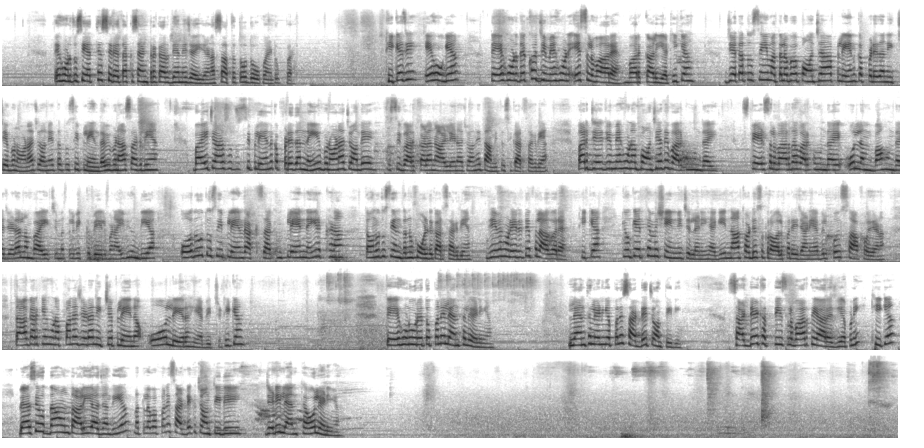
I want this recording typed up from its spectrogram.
ਤੇ ਹੁਣ ਤੁਸੀਂ ਇੱਥੇ ਸਿਰੇ ਤੱਕ ਸੈਂਟਰ ਕਰਦਿਆਂ ਨੇ ਜਾਈ ਜਾਣਾ 7 ਤੋਂ 2 ਪੁਆਇੰਟ ਉੱਪਰ। ਠੀਕ ਹੈ ਜੀ? ਇਹ ਹੋ ਗਿਆ। ਤੇ ਹੁਣ ਦੇਖੋ ਜਿਵੇਂ ਹੁਣ ਇਹ ਸਲਵਾਰ ਹੈ ਵਰਕ ਵਾਲੀ ਹੈ, ਠੀਕ ਹੈ? ਜੇ ਤਾਂ ਤੁਸੀਂ ਮਤਲਬ ਪਹੁੰਚਾ ਪਲੇਨ ਕੱਪੜੇ ਦਾ ਨੀਚੇ ਬਣਾਉਣਾ ਚਾਹੁੰਦੇ, ਤਾਂ ਤੁਸੀਂ ਪਲੇਨ ਦਾ ਵੀ ਬਣਾ ਸਕਦੇ ਆ। ਬਾਈ ਚਾਂਸ ਤੁਸੀਂ ਪਲੇਨ ਕੱਪੜੇ ਦਾ ਨਹੀਂ ਬਣਾਉਣਾ ਚਾਹੁੰਦੇ, ਤੁਸੀਂ ਵਰਕ ਵਾਲਾ ਨਾਲ ਲੈਣਾ ਚਾਹੁੰਦੇ, ਤਾਂ ਵੀ ਤੁਸੀਂ ਕਰ ਸਕਦੇ ਆ। ਪਰ ਜੇ ਜਿਵੇਂ ਹੁਣ ਪਹੁੰਚਿਆ ਤੇ ਵਰਕ ਹੁੰਦਾ ਏ, ਸਟੇਟ ਸਲਵਾਰ ਦਾ ਵਰਕ ਹੁੰਦਾ ਏ, ਉਹ ਲੰਬਾ ਹੁੰਦਾ ਜਿਹੜਾ ਲੰਬਾਈ 'ਚ ਮਤਲਬ ਇੱਕ ਬੇਲ ਬਣਾਈ ਵੀ ਹੁੰਦੀ ਆ, ਉਹਨੂੰ ਤੁਸੀਂ ਪਲੇਨ ਰੱਖ ਸਕ ਪਲੇਨ ਨਹੀਂ ਰੱਖਣਾ, ਤਾਂ ਉਹਨੂੰ ਤੁਸੀਂ ਅੰਦਰ ਨੂੰ ਫੋਲਡ ਕਰ ਸਕਦੇ ਆ। ਜਿਵੇਂ ਹੁਣ ਇਹਦੇ ਤੇ ਫਲਾਵਰ ਹੈ, ਠੀਕ ਹੈ ਕਿਉਂਕਿ ਇੱਥੇ ਮਸ਼ੀਨ ਨਹੀਂ ਚੱਲਣੀ ਹੈਗੀ, ਨਾ ਤੁਹਾਡੇ ਸਕਰੋਲ ਭਰੇ ਜਾਣੇ ਆ, ਬਿਲਕੁਲ ਸਾਫ਼ ਹੋ ਜਾਣਾ। ਤਾਂ ਕਰਕੇ ਹੁਣ ਆਪਾਂ ਨੇ ਜਿਹੜਾ ਨੀਚੇ ਪਲੇਨ ਆ, ਉਹ ਲੈ ਰਹੇ ਆ ਵਿੱਚ, ਠੀਕ ਹੈ ਤੇ ਹੁਣ ਉਰੇ ਤੋਂ ਆਪਾਂ ਨੇ ਲੈਂਥ ਲੈਣੀ ਆ। ਲੈਂਥ ਲੈਣੀ ਆਪਾਂ ਨੇ 34.5 ਦੀ। 38 ਸਲਵਾਰ ਤਿਆਰ ਹੈ ਜੀ ਆਪਣੀ, ਠੀਕ ਆ? ਵੈਸੇ ਉਦਾਂ 39 ਆ ਜਾਂਦੀ ਆ, ਮਤਲਬ ਆਪਾਂ ਨੇ 34 ਦੀ ਜਿਹੜੀ ਲੈਂਥ ਆ, ਉਹ ਲੈਣੀ ਆ।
